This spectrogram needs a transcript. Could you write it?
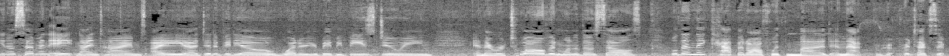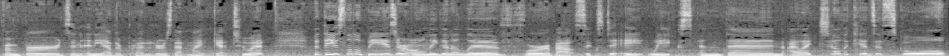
you know, seven, eight, nine times. I uh, did a video of what are your baby bees doing and there were 12 in one of those cells. Well, then they cap it off with mud and that pr protects it from birds and any other predators that might get to it. But these little bees are only gonna live for about six to eight weeks. And then I like to tell the kids at school,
